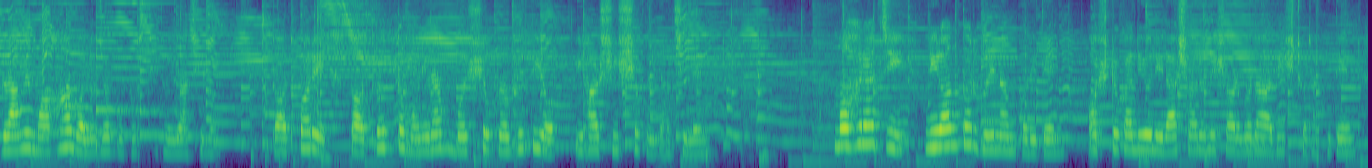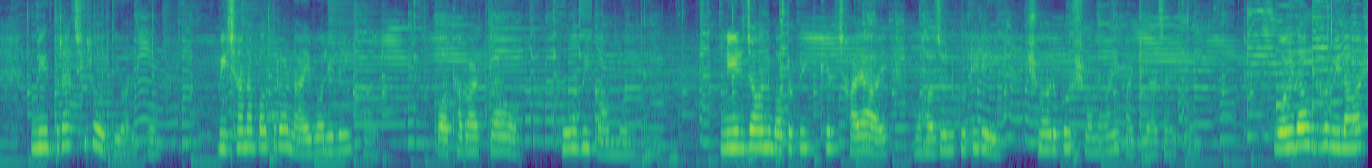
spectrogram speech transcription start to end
গ্রামে মহাগলযোগ উপস্থিত হইয়াছিল। তৎপরে তত্রত্ব মণিরাম বৈশ্য প্রভৃতিও ইহার শিষ্য হইয়াছিলেন। মহারাজজি নিরন্তর হরিনাম করিতেন, অষ্টকালীয় লীলাস্মরণে সর্বদা আবিষ্ট থাকিতেন, নিদ্রা ছিল অতি অল্প। বিছানাপত্র নাই বলিলেই হয়, কথাবার্তাও খুবই কম বলিতেন। নির্জন বটবৃক্ষের ছায়ায় ভজন কুটিরেই সর্বসময় কাটিয়া যাইত। বৈদগ্ধ বিলাস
